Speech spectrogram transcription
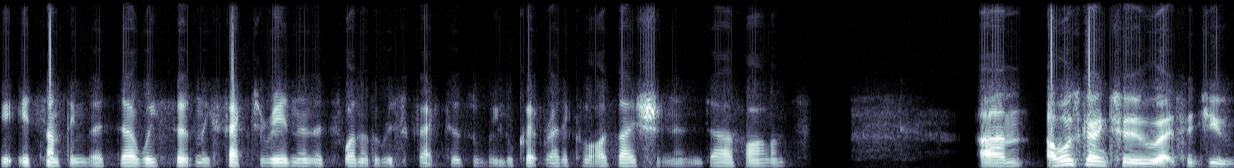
it's something that uh, we certainly factor in, and it's one of the risk factors when we look at radicalisation and uh, violence. Um, I was going to, uh, since you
